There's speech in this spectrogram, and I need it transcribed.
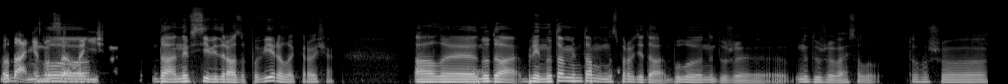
Ну да, ні, ну це логічно. Да, не всі відразу повірили, коротше. Але, ну да, блін, ну там, там насправді да, було не дуже, не дуже весело. Того що.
